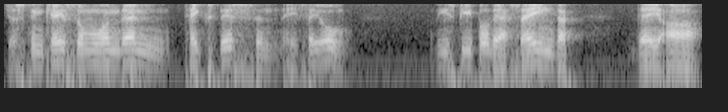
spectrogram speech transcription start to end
Just in case someone then takes this and they say, oh, these people, they are saying that they are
